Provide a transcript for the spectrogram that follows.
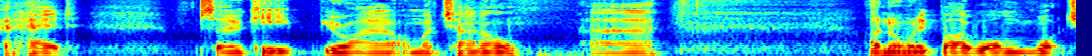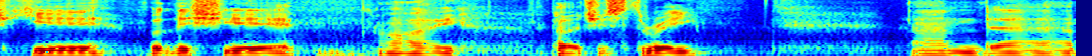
ahead. So keep your eye out on my channel. Uh, I normally buy one watch a year, but this year I purchased three, and uh,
